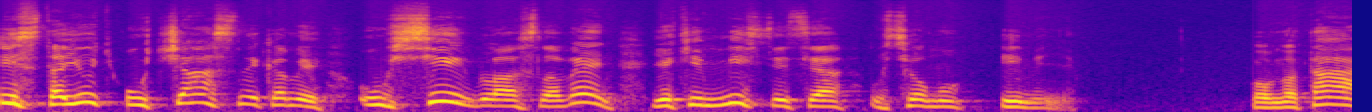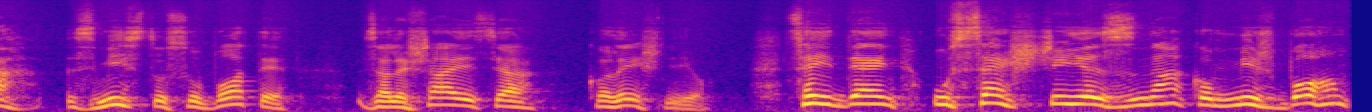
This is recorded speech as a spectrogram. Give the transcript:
і стають учасниками усіх благословень, які містяться у цьому імені. Повнота змісту суботи залишається колишньою. Цей день усе ще є знаком між Богом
